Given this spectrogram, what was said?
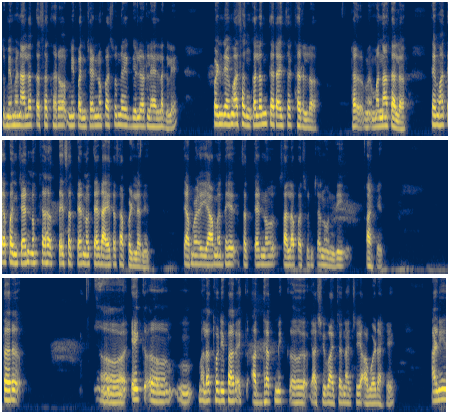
तुम्ही म्हणालात तसं खरं मी पंच्याण्णवपासून रेग्युलर लिहायला लागले. पण जेव्हा संकलन करायचं ठरलं ठ मनात आलं तेव्हा त्या पंच्याण्णवच्या ते सत्त्याण्णवच्या डायऱ्या सापडल्या नाहीत. त्यामुळे यामध्ये सत्त्याण्णव सालापासूनच्या नोंदी आहेत. तर एक मला थोडीफार एक आध्यात्मिक अशी वाचनाची आवड आहे. आणि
